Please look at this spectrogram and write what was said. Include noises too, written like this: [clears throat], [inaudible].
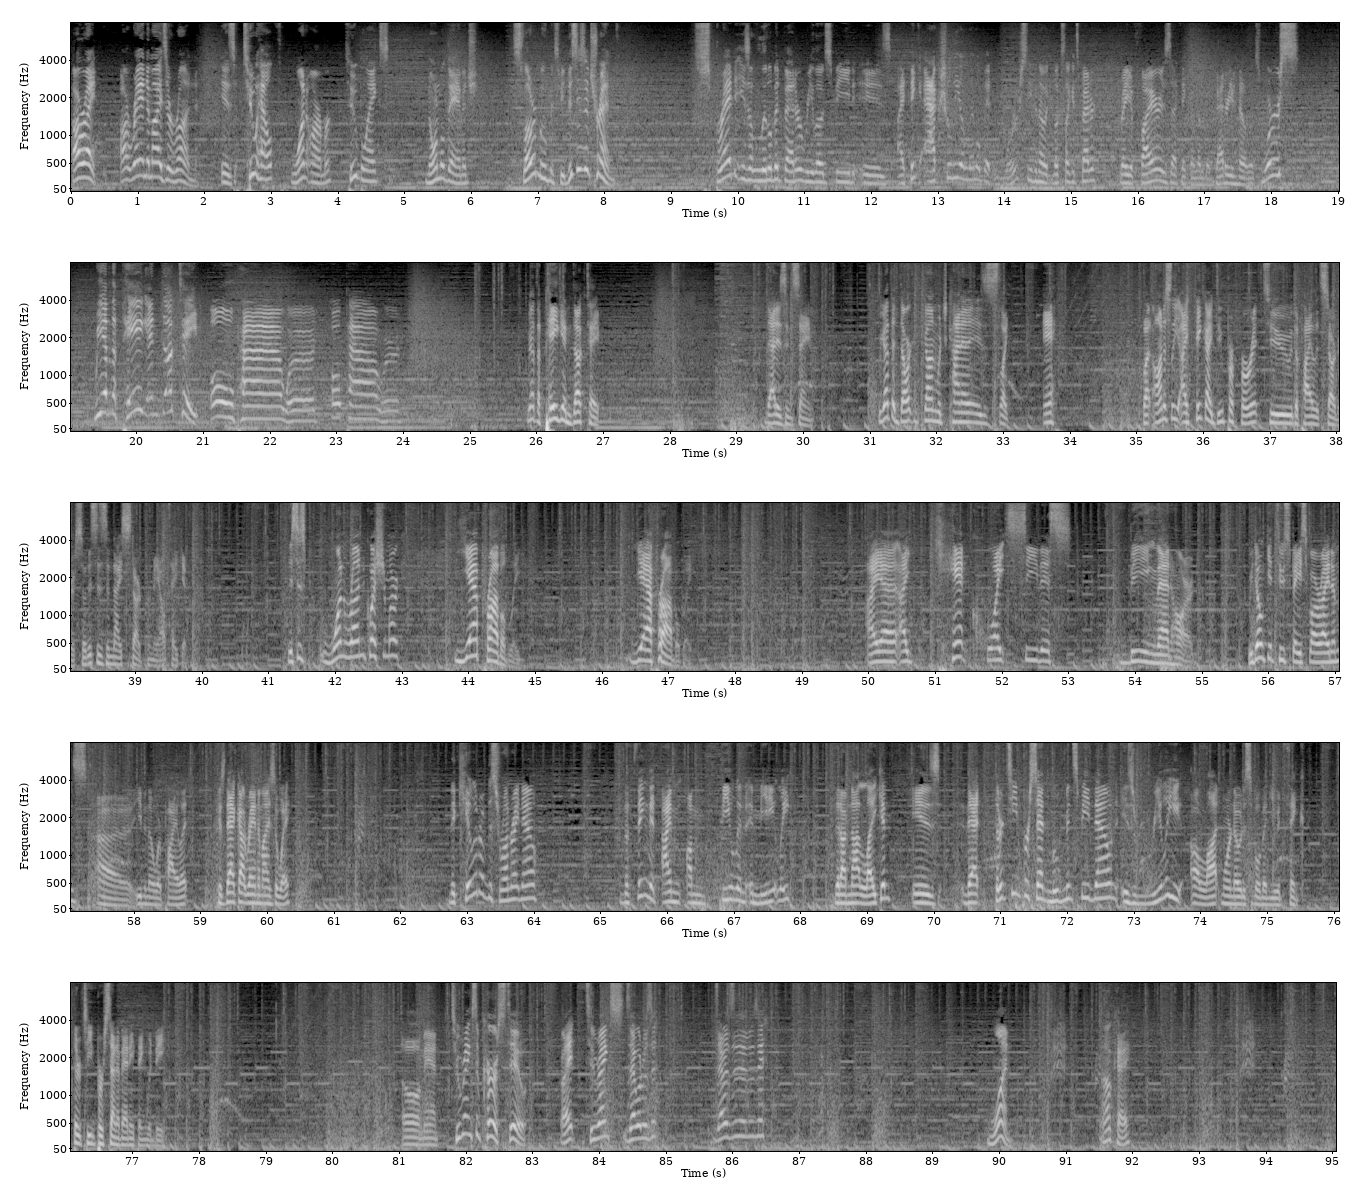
All right, our randomizer run is two health, one armor, two blanks, normal damage, slower movement speed. This is a trend. Spread is a little bit better. Reload speed is, I think, actually a little bit worse, even though it looks like it's better. Rate of fire is, I think, a little bit better, even though it looks worse. We have the pig and duct tape. Oh, powered. Oh, powered. We have the pig and duct tape. That is insane. We got the dart gun, which kind of is like, eh. But honestly, I think I do prefer it to the pilot starter. So this is a nice start for me. I'll take it. This is one run, question mark? Yeah, probably. Yeah, probably. I, uh, I can't quite see this being that hard. We don't get two spacebar items, uh, even though we're pilot, because that got randomized away. The killer of this run right now, the thing that I'm I'm feeling immediately that I'm not liking is that 13% movement speed down is really a lot more noticeable than you would think 13% of anything would be. Oh man, two ranks of curse too, right? Two ranks? Is that what was it? Is that what it was it? One. Okay.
